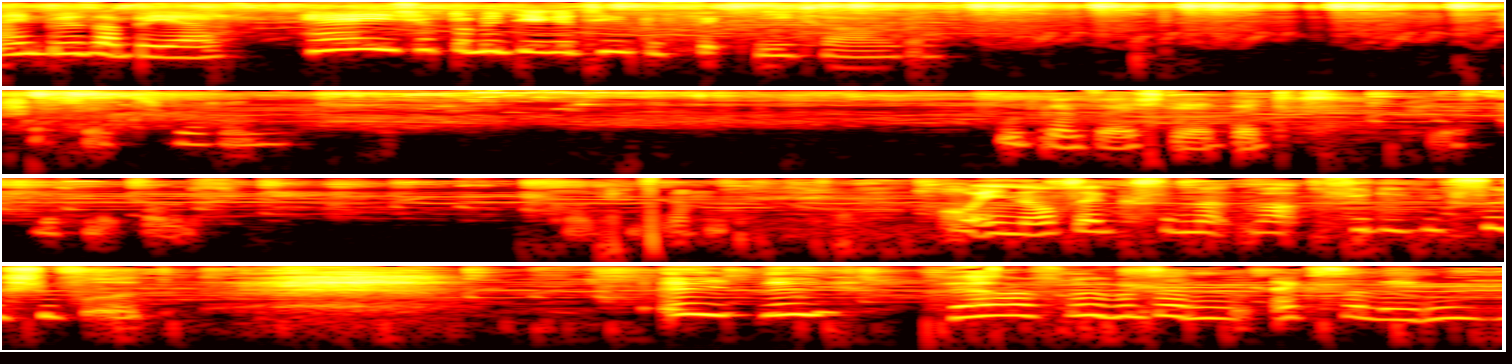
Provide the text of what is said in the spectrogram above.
Mein böser Bär. Hey, ich hab doch mit dir geteamt, du fick Nita, Alter. Scheiße, Türen. Gut, ganz ehrlich, der Bett. Das müssen wir jetzt auch nicht. Komplett machen. Oh, ihn noch 600 Mark für die nächste Stufe. Ich nicht. Wir haben früher unseren Extra-Leben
